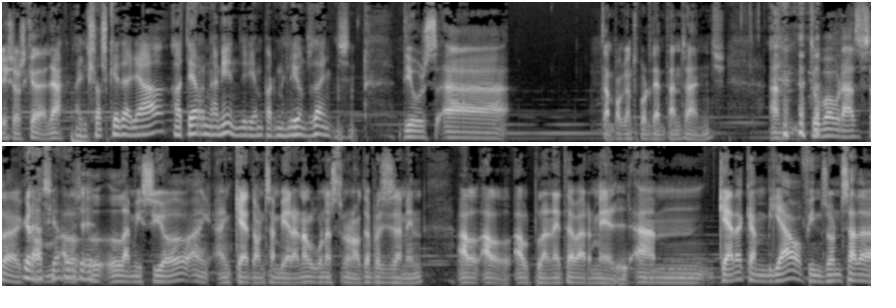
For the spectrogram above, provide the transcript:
I això es queda allà. Això es queda allà eternament, diríem, per milions d'anys. Dius, eh, tampoc ens portem tants anys, Um, tu veuràs Gràcies, com Roger. el- la missió en, en què doncs, enviaran algun astronauta precisament al, al, al planeta vermell. Um, què ha de canviar o fins on s'ha de,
